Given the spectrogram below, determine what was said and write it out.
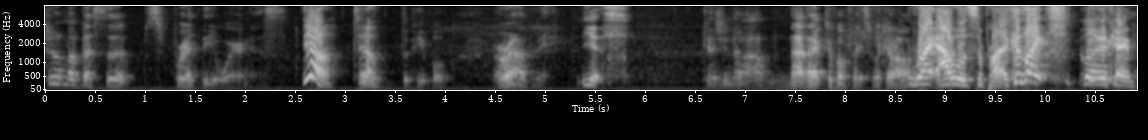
doing my best to spread the awareness Yeah. to Yeah. the people around me. Yes. Because you know I'm not active on Facebook at all. Right. I was surprised because, like, like, okay.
